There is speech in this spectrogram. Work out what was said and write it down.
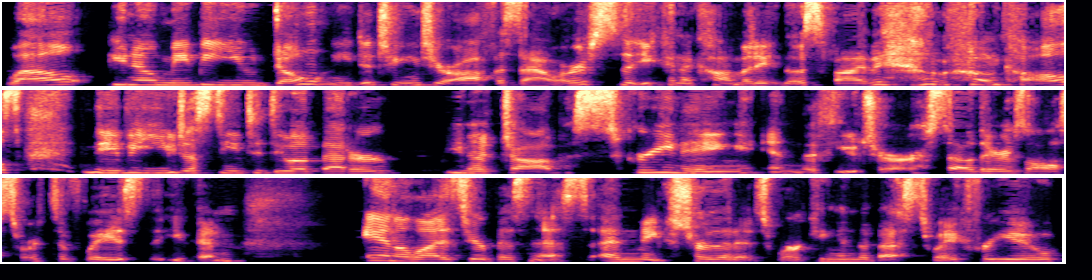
well, you know, maybe you don't need to change your office hours so that you can accommodate those 5 a.m. phone calls. Maybe you just need to do a better you know job screening in the future. So there's all sorts of ways that you can analyze your business and make sure that it's working in the best way for you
